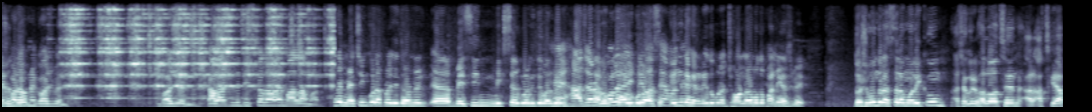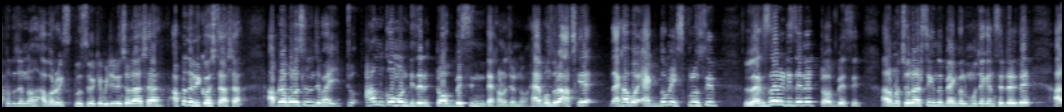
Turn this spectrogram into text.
এরপর। আপনি কালার যদি ডিসকালার হয় মাল আমার। সাথে ম্যাচিং করে আপনারা যে ধরনের বেসিন মিক্সারগুলো নিতে পারবেন হ্যাঁ, হাজারো কলগুলো আছে। এই যে দেখেন এটা কিন্তু পুরো ঝর্ণার মতো পানি আসবে। দর্শক বন্ধুরা আসসালামু আলাইকুম। আশা করি ভালো আছেন। আর আজকে আপনাদের জন্য আবার এক্সক্লুসিভ একটা ভিডিও নিয়ে চলে আসা। আপনাদের রিকোয়েস্টে আসা। আপনারা বলেছিলেন যে ভাই একটু আনকমন ডিজাইনের টপ বেসিন দেখানোর জন্য। হ্যাঁ বন্ধুরা আজকে দেখাবো একদমই এক্সক্লুসিভ লাক্সারি ডিজাইনের টপ বেসিন আর আমরা চলে আসছি কিন্তু বেঙ্গল মুজাক অ্যান্ড সেন্টারিতে আর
